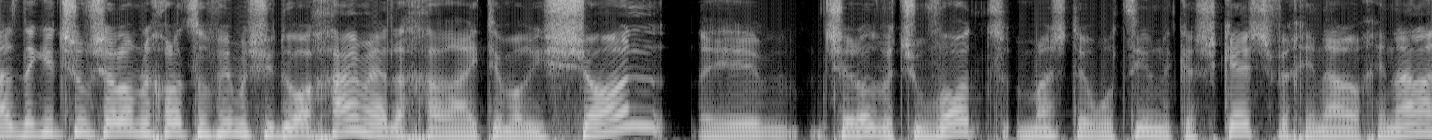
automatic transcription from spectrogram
אז נגיד שוב שלום לכל הצופים בשידור החי, מיד לאחר האייטם הראשון, אה, שאלות ותשובות, מה שאתם רוצים נקשקש וכן הלאה וכן הלאה.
